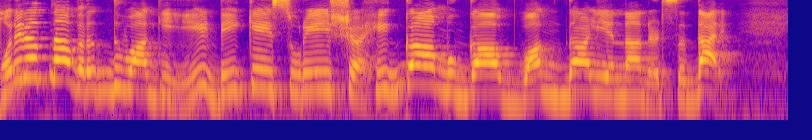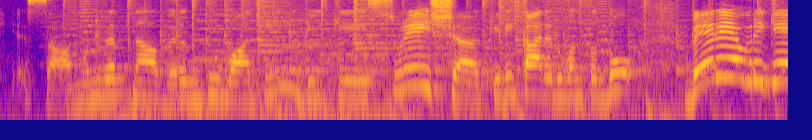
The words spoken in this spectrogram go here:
ಮುನಿರತ್ನ ವಿರುದ್ಧವಾಗಿ ಡಿ ಕೆ ಸುರೇಶ್ ಹಿಗ್ಗಾಮುಗ್ಗ ವಾಗ್ದಾಳಿಯನ್ನ ನಡೆಸಿದ್ದಾರೆ. ಎಸ್ ಮುನಿರತ್ನ ವಿರುದ್ಧವಾಗಿ ಡಿ ಕೆ ಸುರೇಶ್ ಕಿಡಿಕಾರಿರುವಂಥದ್ದು. ಬೇರೆಯವರಿಗೆ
